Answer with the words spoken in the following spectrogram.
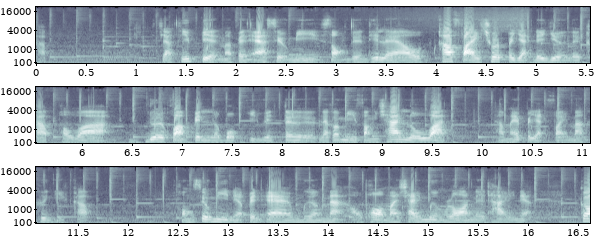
ครับ จากที่เปลี่ยนมาเป็น Air Xiaomi 2 เดือนที่แล้ว ค่าไฟช่วยประหยัดได้เยอะเลยครับ เพราะว่าด้วยความเป็นระบบ Inverter แล้วก็มีฟังก์ชัน low watt ทำให้ประหยัดไฟมากขึ้นอีกครับ ของ Xiaomi เนี่ยเป็นแอร์เมืองหนาว พอมาใช้เมืองร้อนในไทยเนี่ยก็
